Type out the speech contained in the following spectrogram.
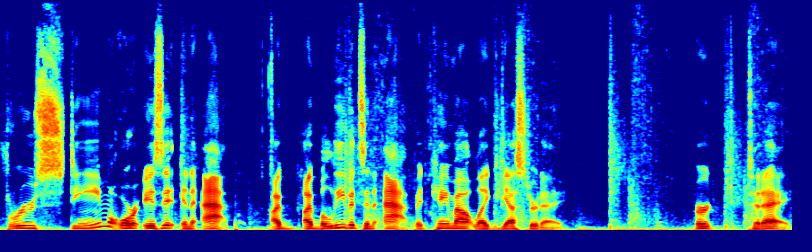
Through Steam, or is it an app? I, I believe it's an app. It came out like yesterday. Or today.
